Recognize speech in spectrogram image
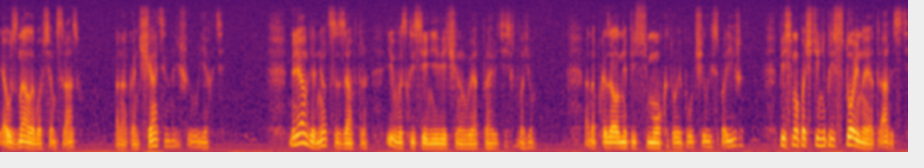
Я узнал обо всем сразу. Она окончательно решила уехать. Мириам вернется завтра, и в воскресенье вечером вы отправитесь вдвоем. Она показала мне письмо, которое получила из Парижа. Письмо почти непристойное от радости.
